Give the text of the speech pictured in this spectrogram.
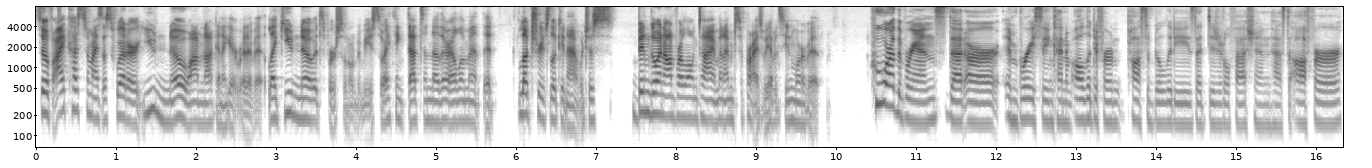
So if I customize a sweater, you know I'm not going to get rid of it. Like you know it's personal to me. So I think that's another element that luxury is looking at, which has been going on for a long time and I'm surprised we haven't seen more of it who are the brands that are embracing kind of all the different possibilities that digital fashion has to offer?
